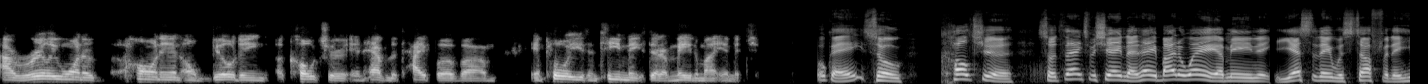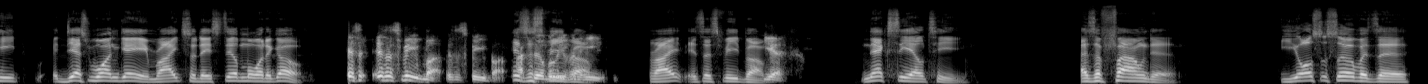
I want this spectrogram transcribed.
I really want to hone in on building a culture and having the type of um, employees and teammates that are made in my image. Okay, so culture. So thanks for sharing that. Hey, by the way, I mean, yesterday was tough for the Heat. Just one game, right? So there's still more to go. It's a, it's a speed bump. It's a speed bump. It's I still believe bump, in the Heat. Right? It's a speed bump. Yes. Next CLT. As a founder, you also serve as a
